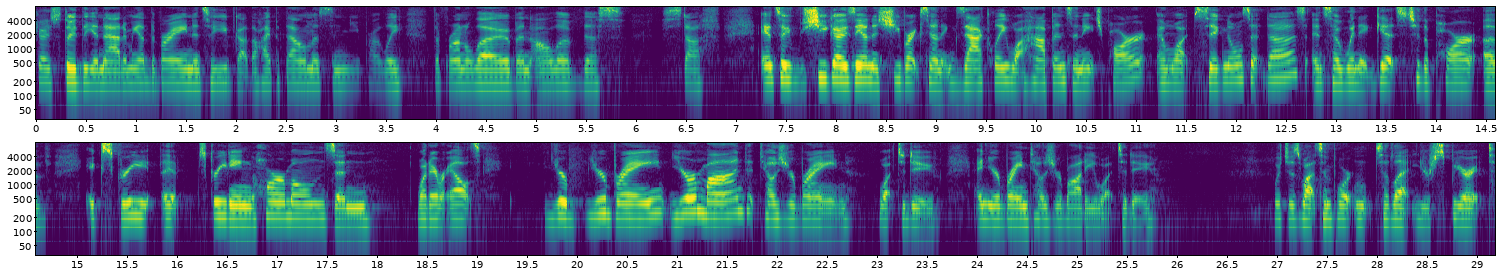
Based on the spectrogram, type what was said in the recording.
goes through the anatomy of the brain. And so you've got the hypothalamus and you probably the frontal lobe and all of this stuff. And so she goes in and she breaks down exactly what happens in each part and what signals it does. And so when it gets to the part of excre- excreting hormones and whatever else, your, your brain, your mind tells your brain what to do and your brain tells your body what to do, which is why it's important to let your spirit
